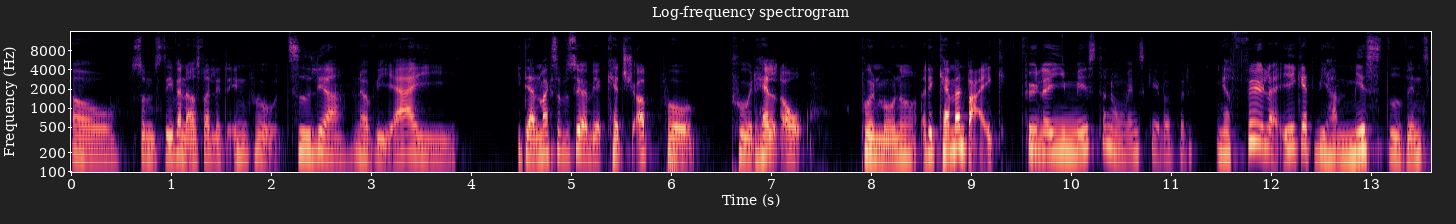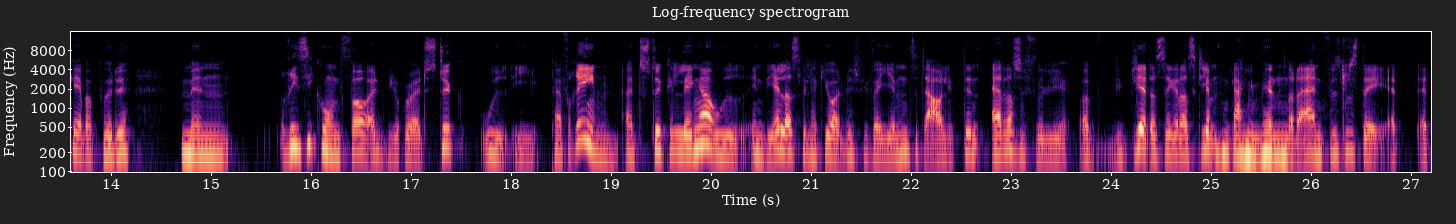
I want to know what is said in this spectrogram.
Og som Stefan også var lidt inde på tidligere, når vi er i, i Danmark, så forsøger vi at catch up på, på et halvt år, på en måned, og det kan man bare ikke. Føler I, I mister nogle venskaber på det? Jeg føler ikke, at vi har mistet venskaber på det, men risikoen for, at vi rører et stykke ud i periferien, og et stykke længere ud, end vi ellers ville have gjort, hvis vi var hjemme til dagligt, den er der selvfølgelig. Og vi bliver der sikkert også glemt en gang imellem, når der er en fødselsdag, at, at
